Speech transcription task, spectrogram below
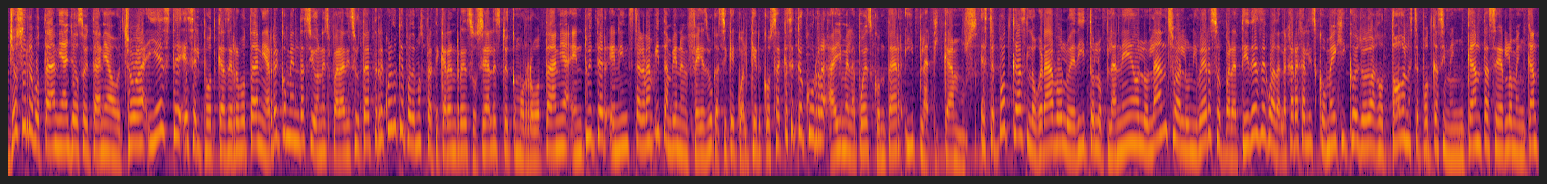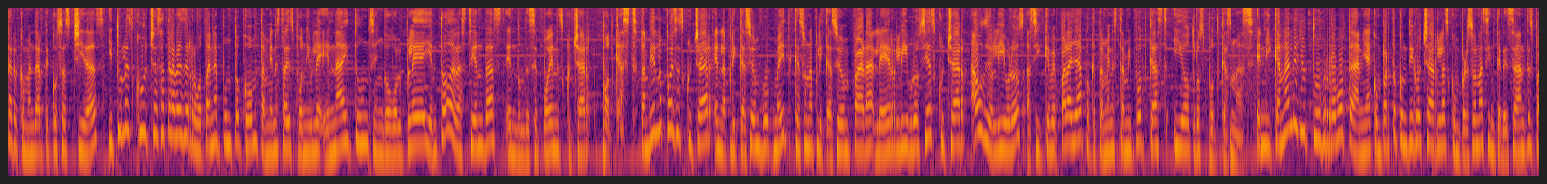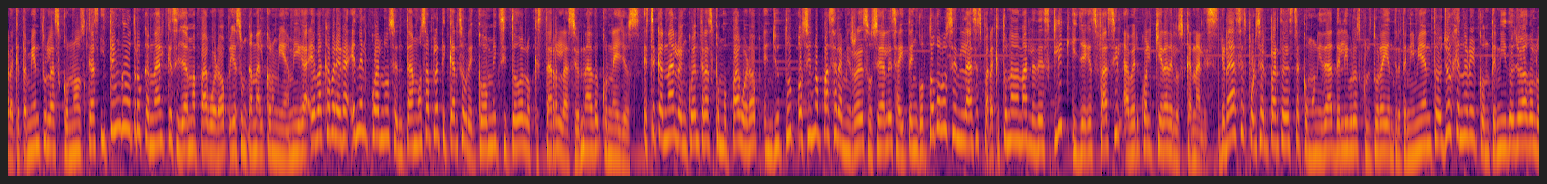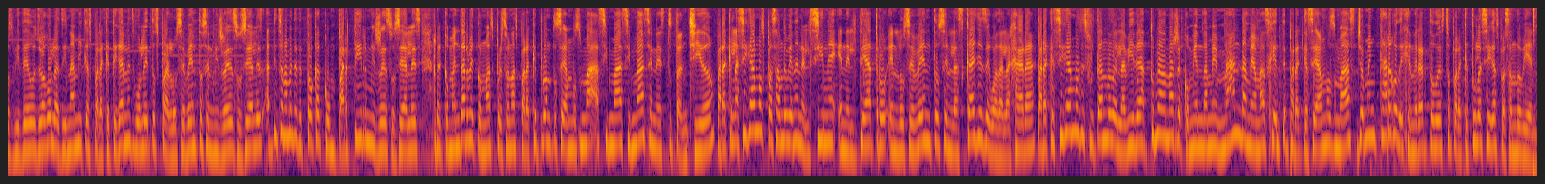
Yo soy Robotania, yo soy Tania Ochoa y este es el podcast de Robotania, recomendaciones para disfrutar. Te recuerdo que podemos platicar en redes sociales, estoy como Robotania en Twitter, en Instagram y también en Facebook, así que cualquier cosa que se te ocurra ahí me la puedes contar y platicamos. Este podcast lo grabo, lo edito, lo planeo, lo lanzo al universo para ti desde Guadalajara, Jalisco, México. Yo lo hago todo en este podcast y me encanta hacerlo, me encanta recomendarte cosas chidas y tú lo escuchas a través de robotania.com, también está disponible en iTunes, en Google Play y en todas las tiendas en donde se pueden escuchar podcast. También lo puedes escuchar en la aplicación Bookmate, que es una aplicación para leer libros y escuchar audiolibros, así que ve para allá porque también está mi podcast y otros podcasts más. En mi canal de YouTube Robotania comparto contigo charlas con personas interesantes para que también tú las conozcas y tengo otro canal que se llama Power Up y es un canal con mi amiga Eva Cabrera en el cual nos sentamos a platicar sobre cómics y todo lo que está relacionado con ellos. Este canal lo encuentras como Power Up en YouTube o si no pasa a mis redes sociales, ahí tengo todos los enlaces para que tú nada más le des clic y llegues fácil a ver cualquiera de los canales. Gracias por ser parte de esta comunidad de libros, cultura y entretenimiento. Yo genero el contenido, yo hago los videos, yo hago las dinámicas para que te ganes boletos para los eventos en mis redes sociales. A ti solamente te toca compartir mis redes sociales, recomendarme con más personas para que pronto seamos más y más y más en esto tan chido, para que la sigamos pasando bien en el cine, en el teatro, en los eventos, en las calles de Guadalajara, para que sigamos disfrutando de la vida. Tú nada más recomiéndame, mándame a más gente para que seamos más. Yo me encargo de generar todo esto para que tú la sigas pasando bien.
